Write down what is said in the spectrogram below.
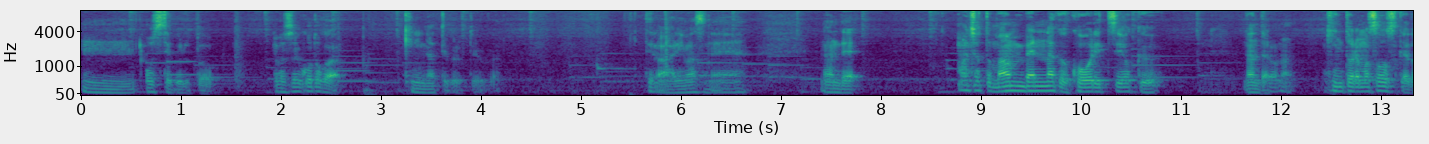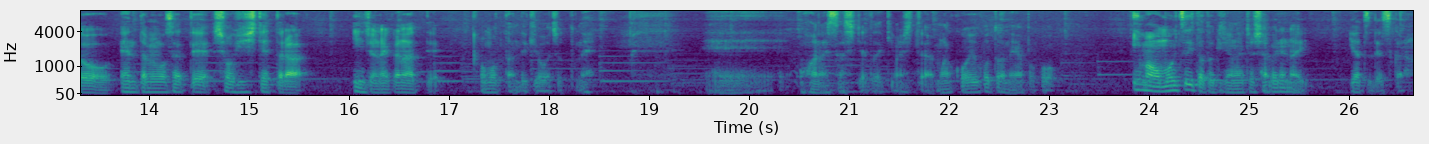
うん落ちてくるとやっぱそういうことが気になってくるというかっていうのはありますね。なんでまあちょっとまんべんなく効率よくなんだろうな筋トレもそうですけどエンタメもそうやって消費してったらいいんじゃないかなって思ったんで今日はちょっとね、えー、お話しさせていただきました。まあこういうことはねやっぱこう今思いついた時じゃないと喋れないやつですから。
